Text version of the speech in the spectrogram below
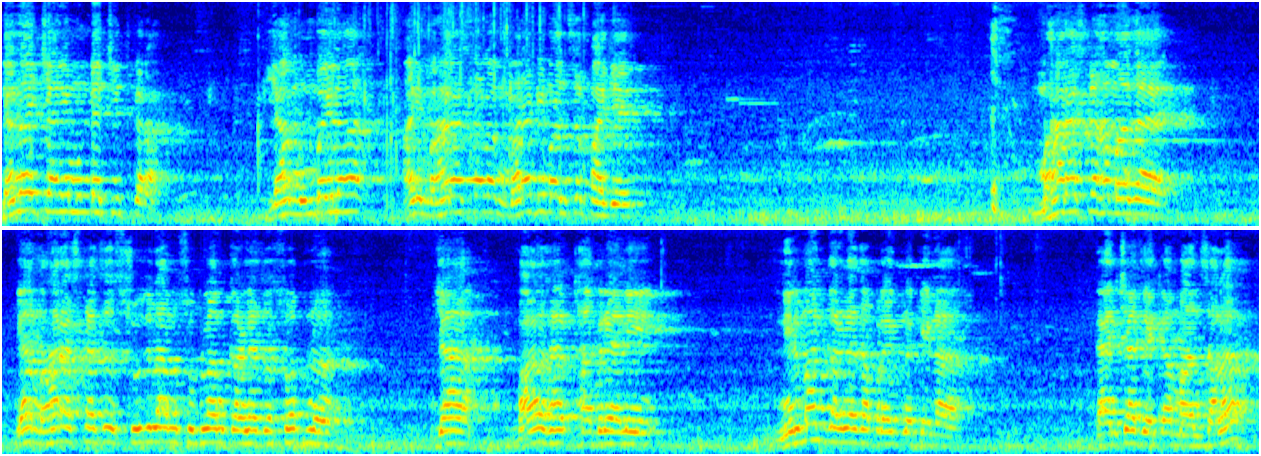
त्यांनाही चारी मुंड्या चित करा. या मुंबईला आणि महाराष्ट्राला मराठी माणसं पाहिजेत महाराष्ट्र हा माझा आहे. या महाराष्ट्राचं सुजलाम सुफलाम करण्याचं स्वप्न ज्या बाळासाहेब ठाकरे यांनी निर्माण करण्याचा प्रयत्न केला त्यांच्याच एका माणसाला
